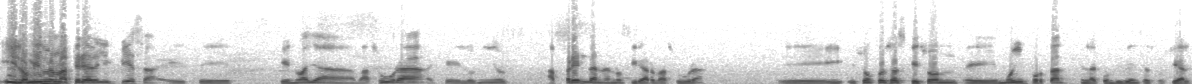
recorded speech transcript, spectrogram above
Y lo mismo en materia de limpieza, este, que no haya basura, que los niños aprendan a no tirar basura. Eh, y, son cosas que son eh, muy importantes en la convivencia social.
